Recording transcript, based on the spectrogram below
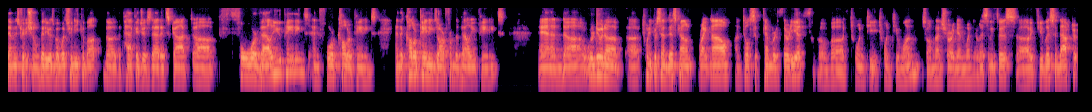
demonstrational videos. But what's unique about the, the package is that it's got uh, four value paintings and four color paintings. And the color paintings are from the value paintings. And uh, we're doing a, a, 20% discount right now until September 30th of uh, 2021. So I'm not sure again when you're listening to this. Uh, if you listened after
